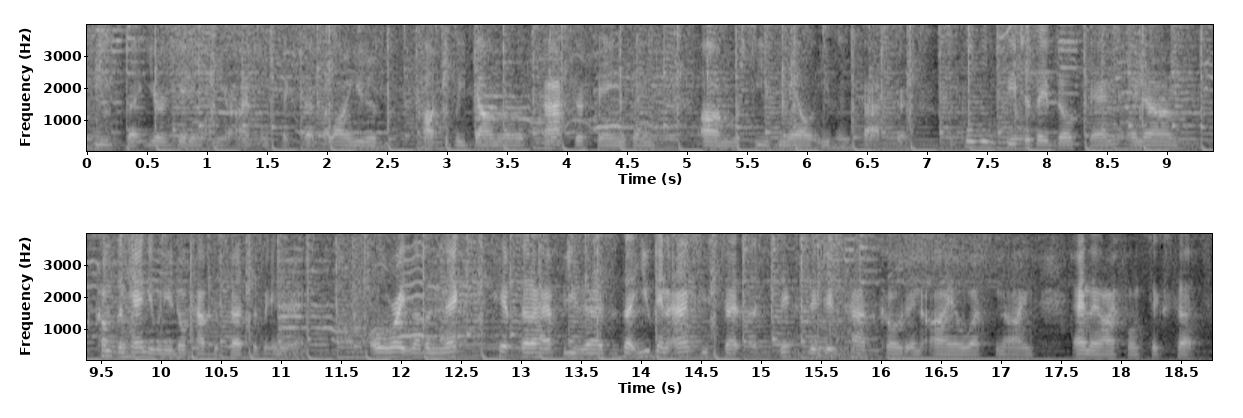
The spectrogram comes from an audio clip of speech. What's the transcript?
speeds that you're getting on your iPhone 6s, allowing you to possibly download faster things and um, receive mail even faster. It's a cool little feature they built in and um, comes in handy when you don't have the best of internet. Alright, now the next tip that I have for you guys is that you can actually set a 6-digit passcode in iOS 9 and the iPhone 6s.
